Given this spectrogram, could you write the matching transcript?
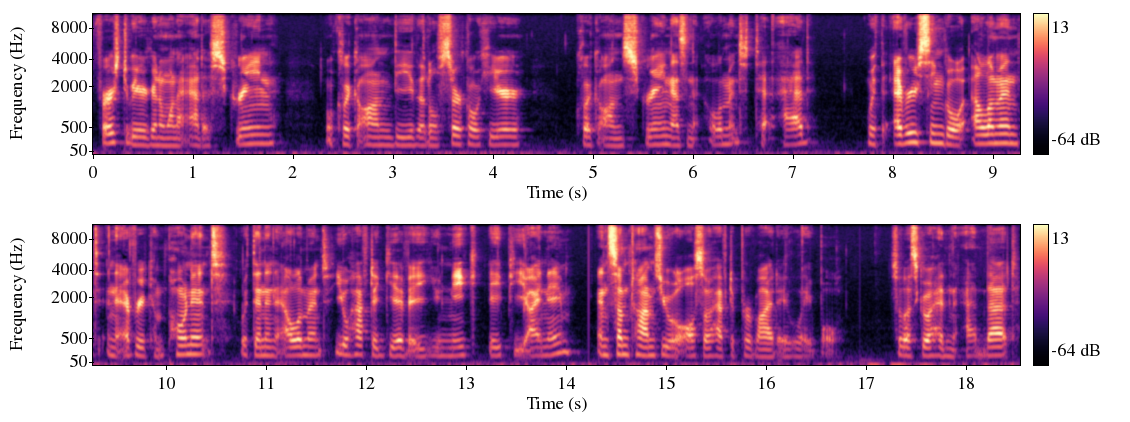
First, we are going to want to add a screen. We'll click on the little circle here click on screen as an element to add. With every single element and every component within an element, you'll have to give a unique API name, and sometimes you will also have to provide a label. So let's go ahead and add that.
